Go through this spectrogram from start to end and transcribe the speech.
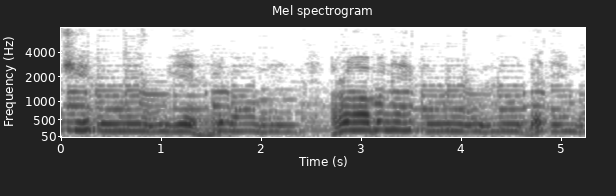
چی؟ بوی هربامه رابن کلو ددیمه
